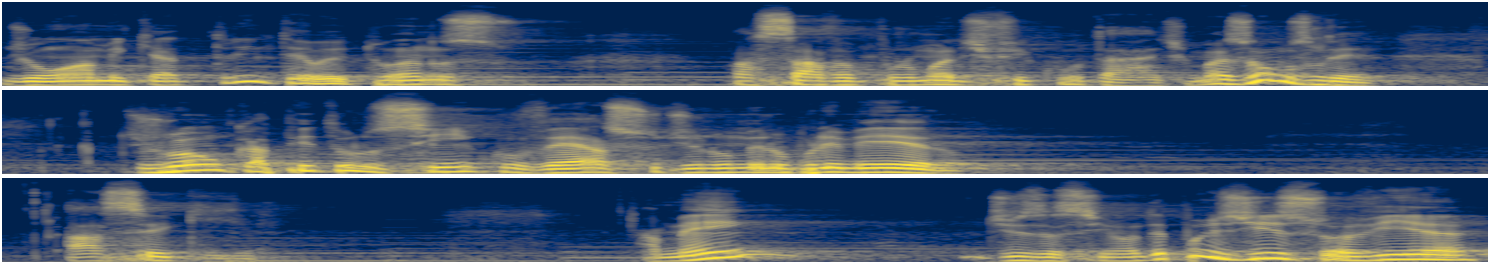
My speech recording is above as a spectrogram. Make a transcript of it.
de um homem que há 38 anos passava por uma dificuldade. Mas vamos ler. João capítulo 5, verso de número 1. A seguir. Amém? Diz assim: ó, depois disso havia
